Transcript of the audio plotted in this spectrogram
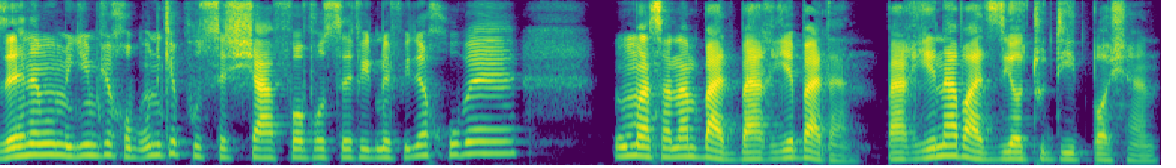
ذهنمون میگیم که خب اونی که پوست شفاف و سفید مفیده خوبه. اون مثلا بد بقیه بدن. بقیه نباید زیاد تو دید باشن.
